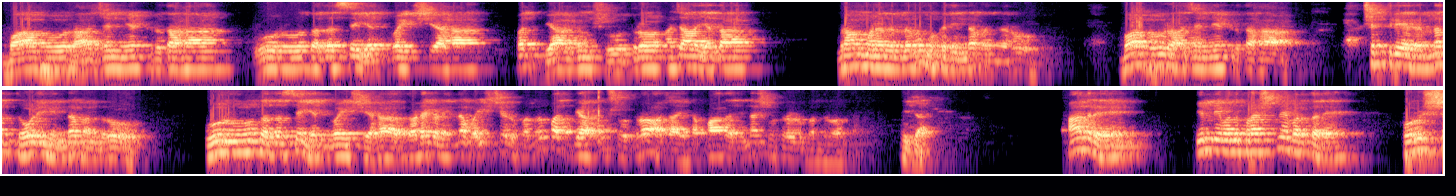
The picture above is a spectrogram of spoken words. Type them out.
ಬಾಹು ರಾಜನ್ಯ ಕೃತಃ ಊರು ತದಸ್ಯ ಯದ್ವೈಶ್ಯ ಪದ್ಯಾಗಂ ಶೂದ್ರೋ ಅಜಾಯತ ಬ್ರಾಹ್ಮಣರೆಲ್ಲರೂ ಮುಖದಿಂದ ಬಂದರು. ಬಾಹು ರಾಜನ್ಯ ಕೃತಃ ಕ್ಷತ್ರಿಯರೆಲ್ಲ ತೋಳಿನಿಂದ ಬಂದರು. ಊರು ತದಸ್ಯ ಯದ್ವೈಶ್ಯ ತೊಡೆಗಳಿಂದ ವೈಶ್ಯರು ಬಂದರು ಪದ್ಯಾಗಂ ಶೂತ್ರೋ ಅಜಾಯತ, ಪಾದದಿಂದ ಶೂದ್ರರು ಬಂದರು ಅಂತ. ನಿಜ. ಆದರೆ ಇಲ್ಲಿ ಒಂದು ಪ್ರಶ್ನೆ ಬರ್ತದೆ. ಪುರುಷ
